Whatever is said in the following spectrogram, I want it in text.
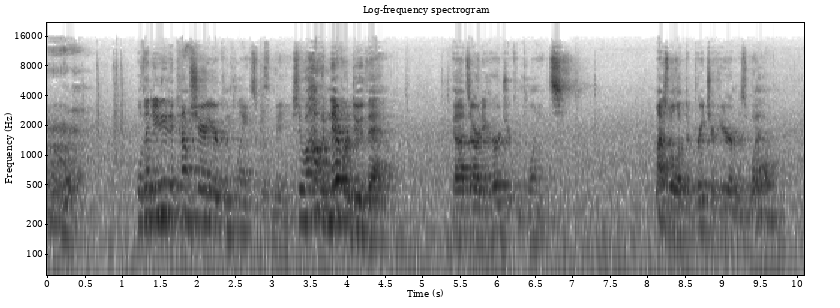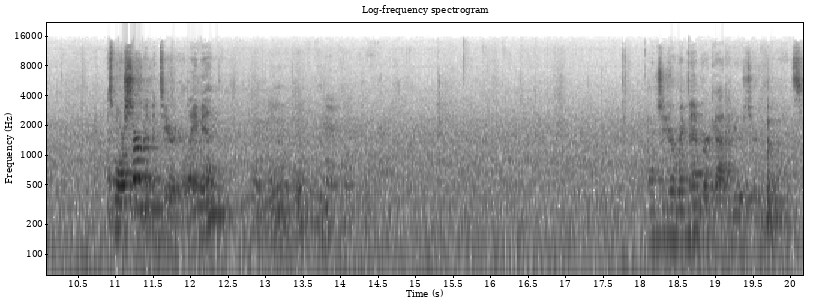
Well, then you need to come share your complaints with me. You say, well, I would never do that. God's already heard your complaints. Might as well let the preacher hear them as well. It's more sermon material. Amen. I want you to remember God hears your complaints.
